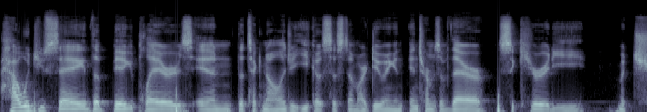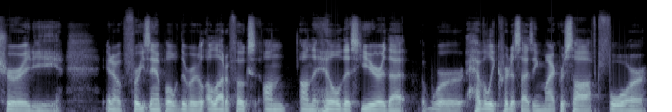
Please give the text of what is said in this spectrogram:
How would you say the big players in the technology ecosystem are doing in, in terms of their security maturity? you know, for example, there were a lot of folks on on the Hill this year that were heavily criticizing Microsoft for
